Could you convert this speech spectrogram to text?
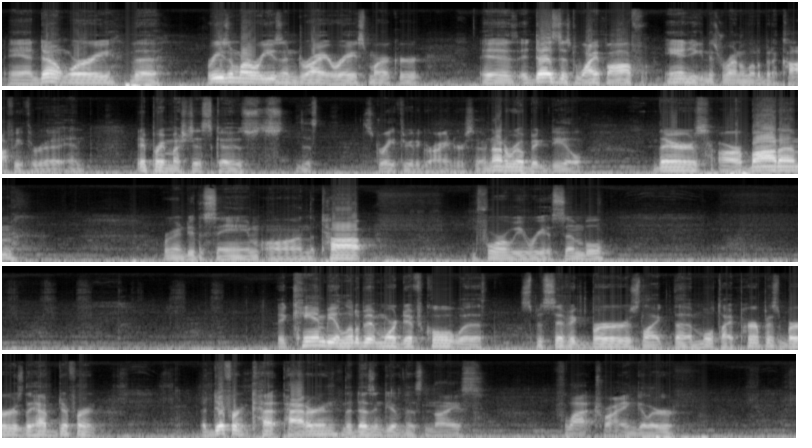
And don't worry, the reason why we're using dry erase marker is it does just wipe off and you can just run a little bit of coffee through it and it pretty much just goes just straight through the grinder. So not a real big deal. There's our bottom. We're going to do the same on the top before we reassemble. It can be a little bit more difficult with specific burrs like the multi-purpose burrs. They have different a different cut pattern that doesn't give this nice flat triangular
